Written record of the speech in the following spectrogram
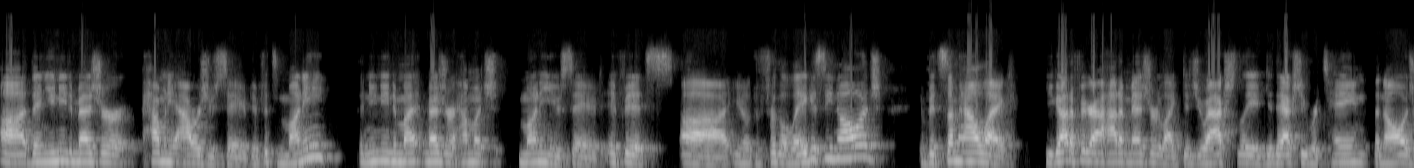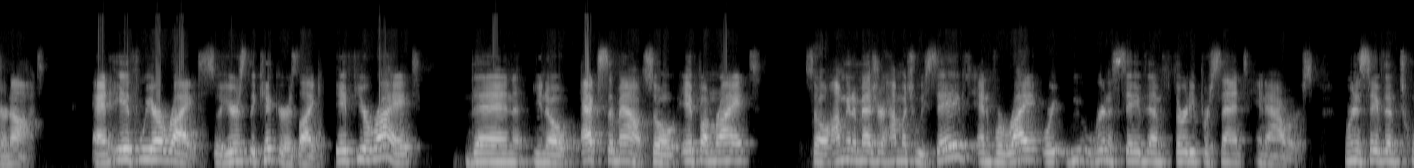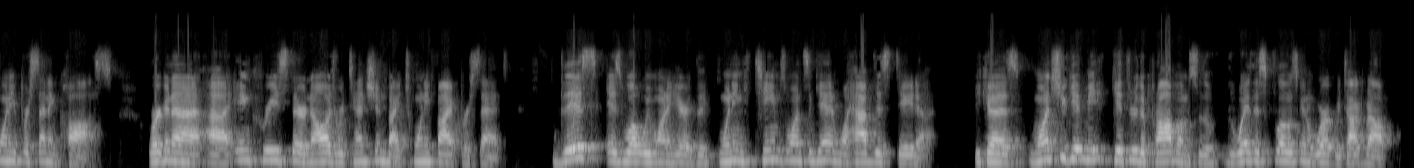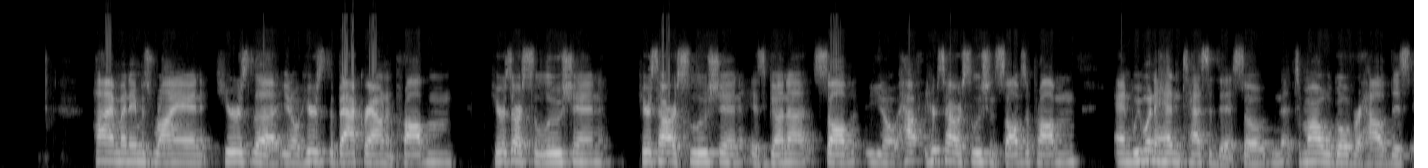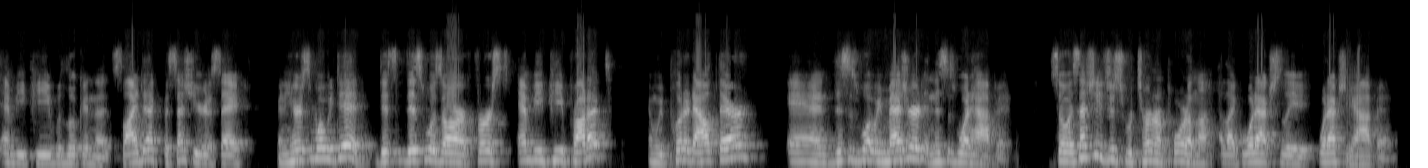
uh, then you need to measure how many hours you saved. If it's money, then you need to me- measure how much money you saved. If it's, uh, you know, the, for the legacy knowledge, if it's somehow like you got to figure out how to measure, like, did you actually, did they actually retain the knowledge or not? And if we are right, so here's the kicker is like, if you're right, then, you know, X amount. So if I'm right, so I'm going to measure how much we saved. And if we're right, we're, we're going to save them 30% in hours. We're going to save them 20% in costs. We're going to uh, increase their knowledge retention by 25%. This is what we want to hear. The winning teams, once again, will have this data because once you get me get through the problem, so the, the way this flow is going to work, we talked about. Hi, my name is Ryan. Here's the you know here's the background and problem. Here's our solution. Here's how our solution is gonna solve. You know how here's how our solution solves a problem. And we went ahead and tested this. So tomorrow we'll go over how this MVP would look in the slide deck. But essentially, you're going to say, and here's what we did. This this was our first MVP product, and we put it out there. And this is what we measured, and this is what happened. So essentially, just return a report on the, like what actually what actually happened.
